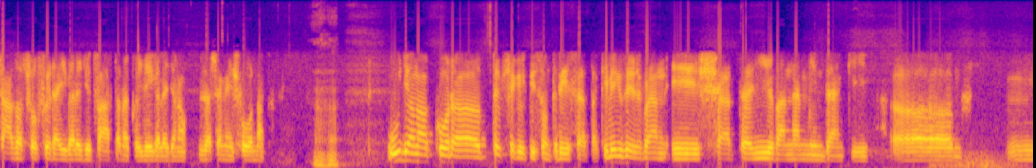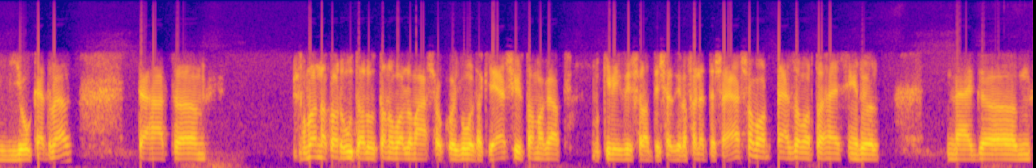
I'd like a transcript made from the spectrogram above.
század sofőreivel együtt vártanak, hogy vége legyen az eseménysornak. Uh-huh. Ugyanakkor a többségük viszont részt vett a kivégzésben, és hát nyilván nem mindenki uh, jókedvel. Tehát uh, vannak arra utaló tanúvallomások, hogy volt, aki elsírta magát a kivégzés alatt, és ezért a felettese elzavarta a helyszínről, meg um,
